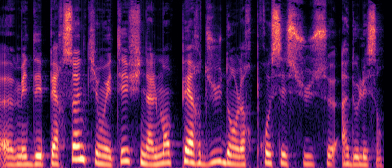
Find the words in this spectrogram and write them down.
euh, mais des personnes qui ont été finalement perdues dans leur processus adolescent.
